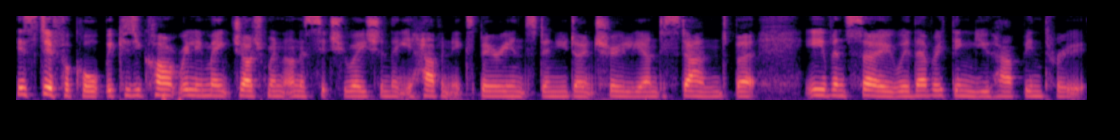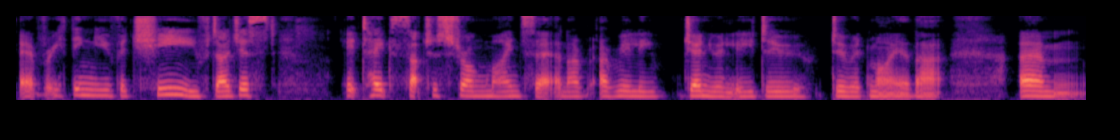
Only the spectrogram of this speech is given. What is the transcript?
it's difficult because you can't really make judgment on a situation that you haven't experienced and you don't truly understand. But even so, with everything you have been through, everything you've achieved, I just, it takes such a strong mindset. And I, I really genuinely do, do admire that. Um,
